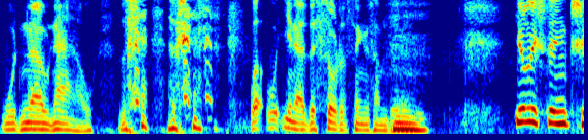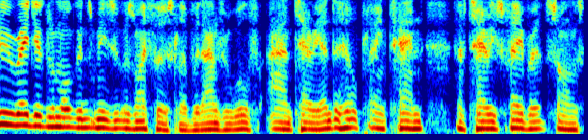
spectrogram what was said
would know now," well, you know, the sort of things I'm doing. Mm. You're listening to Radio Glamorgan's Music Was My First Love with Andrew Wolfe and Terry Underhill playing 10 of Terry's favourite songs.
